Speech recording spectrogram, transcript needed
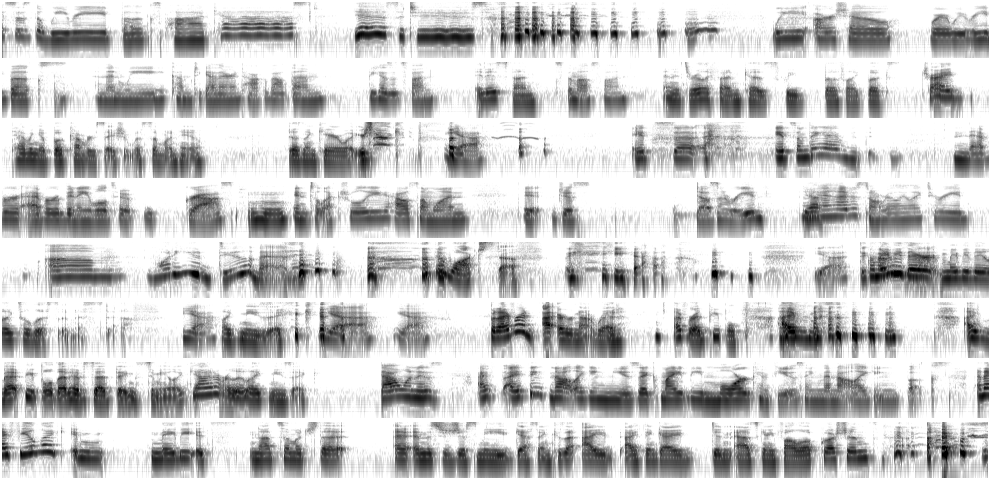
This is the We Read Books podcast. Yes, it is. We are a show where we read books and then we come together and talk about them because it's fun. It is fun. It's the most fun. And it's really fun because we both like books. Try having a book conversation with someone who doesn't care what you're talking about. Yeah. it's uh it's something I've never ever been able to grasp intellectually how someone it just doesn't read. Yeah. "Eh, I just don't really like to read. Um, what do you do then? They watch stuff. yeah. yeah. Or maybe they're not- maybe they like to listen to stuff. Yeah. Like music. Yeah. Yeah. But I've read, or not read, I've read people. I've I've met people that have said things to me like, "Yeah, I don't really like music." That one is I I think not liking music might be more confusing than not liking books. And I feel like it, maybe it's not so much that, and, this is just me guessing because I, I I think I didn't ask any follow up questions.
